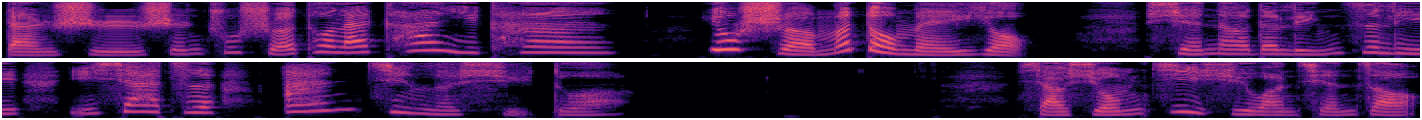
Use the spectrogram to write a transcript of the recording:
但是伸出舌头来看一看，又什么都没有。喧闹的林子里一下子安静了许多。小熊继续往前走，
